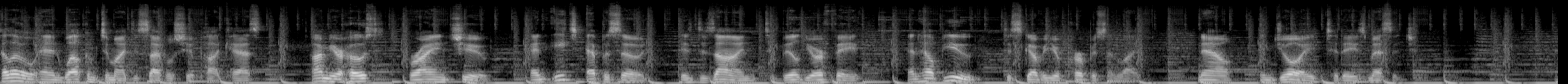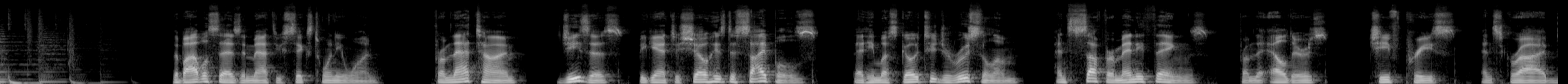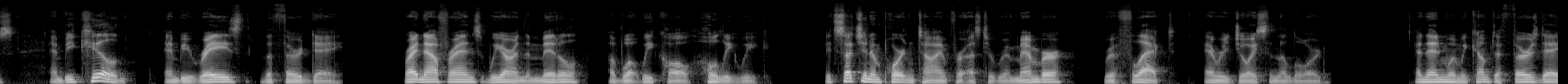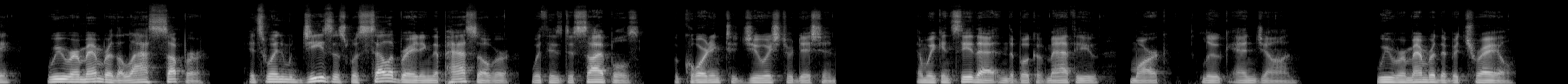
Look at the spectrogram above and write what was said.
Hello, and welcome to my discipleship podcast. I'm your host, Brian Chu, and each episode is designed to build your faith and help you discover your purpose in life. Now, enjoy today's message. The Bible says in Matthew 6:21, "From that time Jesus began to show his disciples that he must go to Jerusalem and suffer many things from the elders chief priests, and scribes, and be killed and be raised the third day. Right now, friends, we are in the middle of what we call Holy Week. It's such an important time for us to remember, reflect, and rejoice in the Lord. And then when we come to Thursday, we remember the Last Supper. It's when Jesus was celebrating the Passover with his disciples according to Jewish tradition. And we can see that in the book of Matthew, Mark, Luke, and John. We remember the betrayal.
